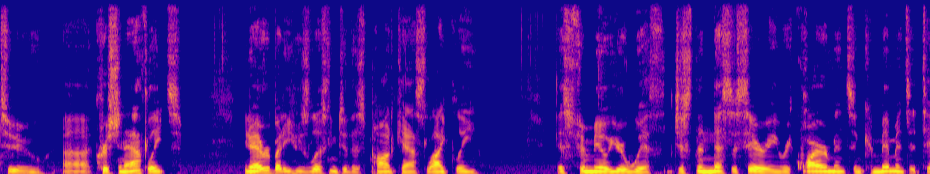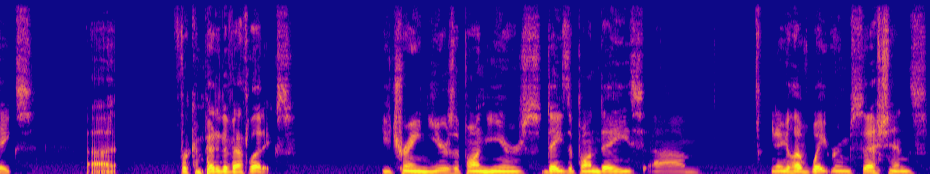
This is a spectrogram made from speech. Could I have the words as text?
to uh, Christian athletes, you know, everybody who's listening to this podcast likely is familiar with just the necessary requirements and commitments it takes uh, for competitive athletics. You train years upon years, days upon days. Um, you know, you'll have weight room sessions,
